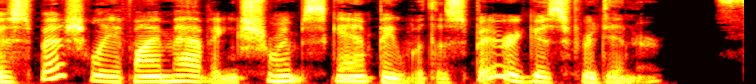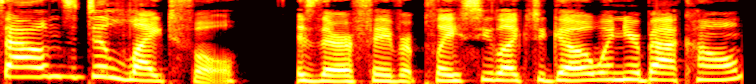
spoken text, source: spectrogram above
especially if I'm having shrimp scampi with asparagus for dinner. Sounds delightful. Is there a favorite place you like to go when you're back home?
